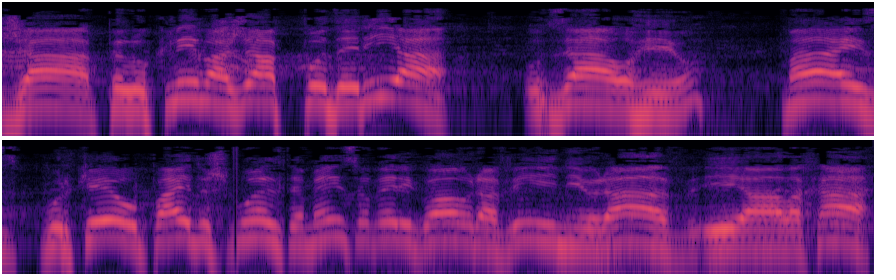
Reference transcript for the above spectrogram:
já pelo clima, já poderia usar o rio, mas porque o pai do Shmuel também só ver igual o Ravine, o Rav e a Alaká,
